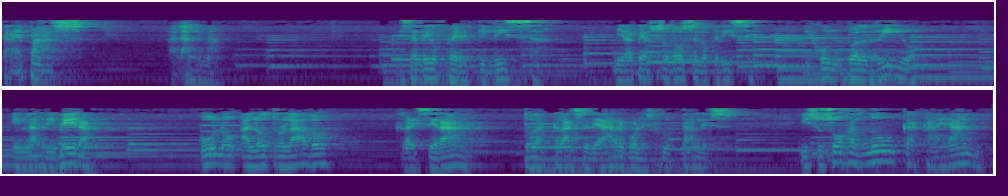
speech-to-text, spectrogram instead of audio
trae paz al alma. Ese río fertiliza Mira el verso 12 lo que dice. Y junto al río, en la ribera, uno al otro lado, crecerá toda clase de árboles frutales. Y sus hojas nunca caerán,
